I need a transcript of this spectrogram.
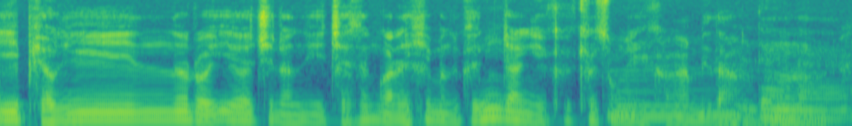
이 병인으로 이어지는 이 재생관의 힘은 굉장히 그 결속력이 음. 강합니다. 음.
